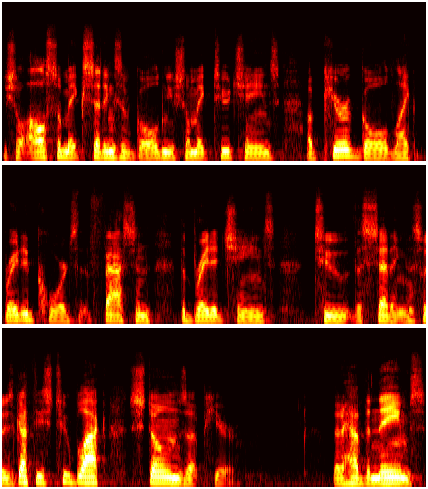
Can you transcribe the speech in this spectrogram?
You shall also make settings of gold, and you shall make two chains of pure gold, like braided cords that fasten the braided chains to the setting. And so he's got these two black stones up here that have the names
